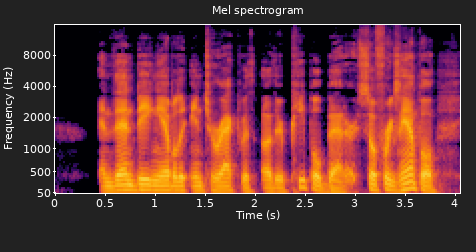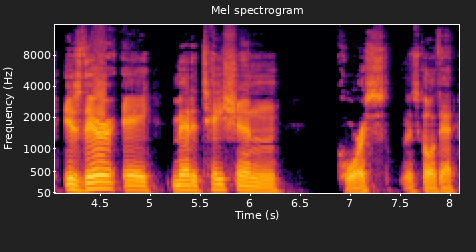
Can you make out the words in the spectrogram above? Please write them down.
and then being able to interact with other people better? So, for example, is there a meditation course, let's call it that,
